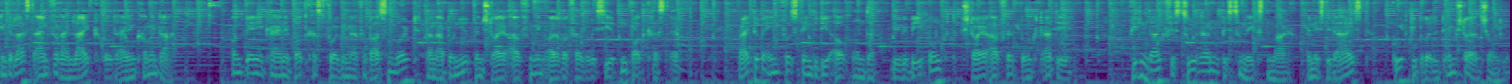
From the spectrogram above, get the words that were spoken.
Hinterlasst einfach ein Like oder einen Kommentar. Und wenn ihr keine Podcast-Folge mehr verpassen wollt, dann abonniert den Steueraffen in eurer favorisierten Podcast-App. Weitere Infos findet ihr auch unter www.steueraffe.at. Vielen Dank fürs Zuhören, bis zum nächsten Mal, wenn es wieder heißt, gut gebrüllt im Steuerdschungel.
